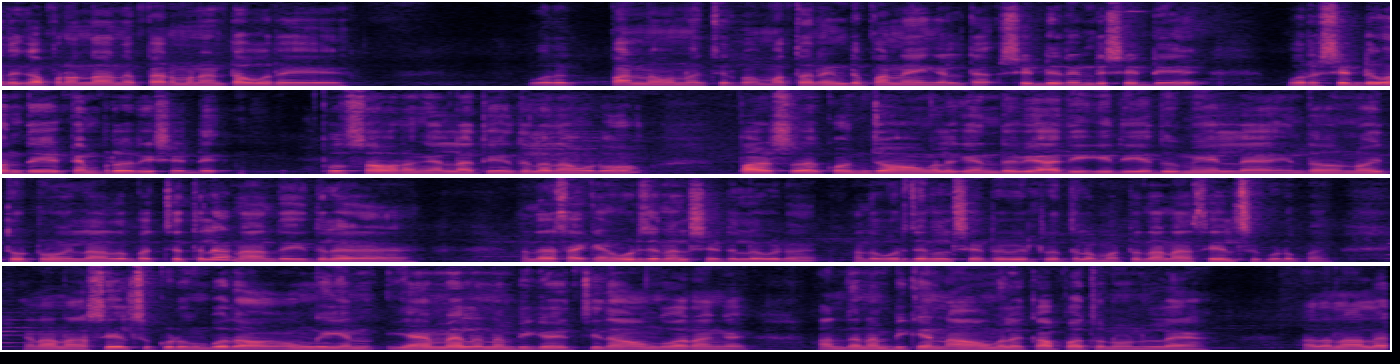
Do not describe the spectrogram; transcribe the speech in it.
அதுக்கப்புறம் தான் அந்த பெர்மனெண்ட்டாக ஒரு ஒரு பண்ணை ஒன்று வச்சுருப்பேன். மொத்தம் ரெண்டு பண்ணை எங்கள்கிட்ட ஷெட்டு ரெண்டு ஷெட்டு ஒரு ஷெட்டு வந்து டெம்பரரி ஷெட்டு புதுசாக வரவங்க எல்லாத்தையும் இதில் தான் விடுவோம் பழசு கொஞ்சம் அவங்களுக்கு எந்த வியாதி கீதி எதுவுமே இல்லை எந்த நோய் தொற்றும் இல்லாத பட்சத்தில் நான் அந்த இதில் அந்த செகண்ட் ஒரிஜினல் ஷெட்டில் விடுவேன். அந்த ஒரிஜினல் ஷெட்டை விடுறதுல மட்டும்தான் நான் சேல்ஸு கொடுப்பேன். ஏன்னா நான் சேல்ஸுக்கு கொடுக்கும்போது அவங்க அவங்க என் என் மேலே நம்பிக்கை வச்சு தான் அவங்க வராங்க. அந்த நம்பிக்கை நான் அவங்கள காப்பாற்றணும்ல அதனால்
